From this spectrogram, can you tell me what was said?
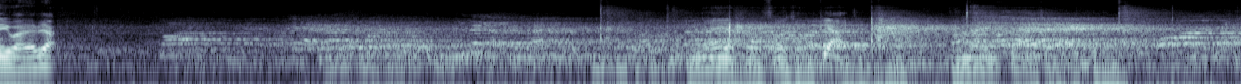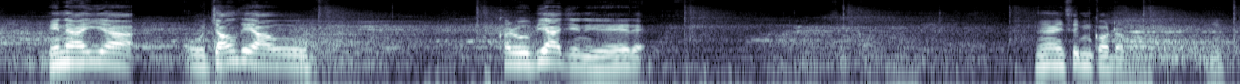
နေပါတယ်ဗျငါရတော့ဆော့ချင်ပြတယ်ငါကြီးပြတယ်မင်းသားကြီးကဟိုចောင်းစရာကိုခရိုပြကျင်နေတယ်တဲ့မင်းကြီးစိတ်မကောက်တတ်ပါဘူး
